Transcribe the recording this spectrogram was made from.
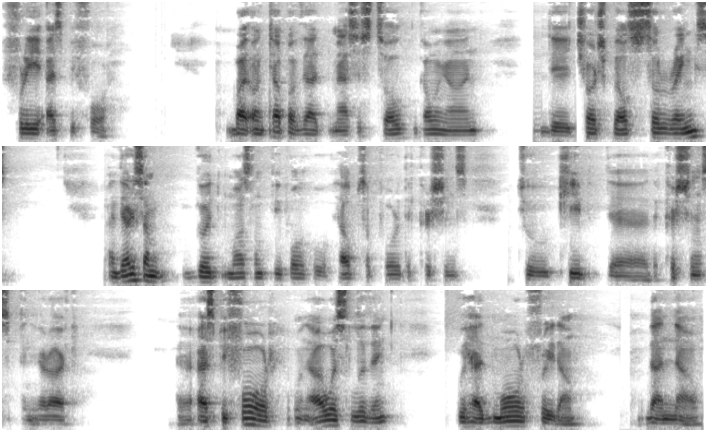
free as before. But on top of that, mass is still going on. The church bell still rings. And there are some good Muslim people who help support the Christians to keep the, the Christians in Iraq. Uh, as before, when I was living, we had more freedom than now.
